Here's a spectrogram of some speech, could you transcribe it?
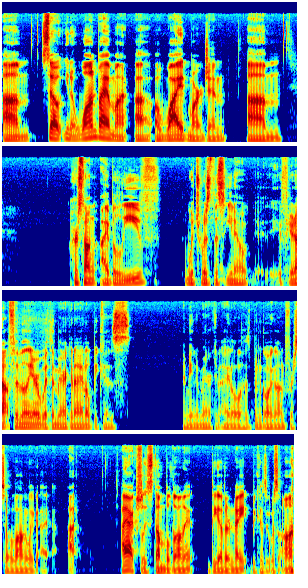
Um, so you know, won by a uh, a wide margin. Um, her song "I Believe," which was this, you know, if you're not familiar with American Idol, because I mean, American Idol has been going on for so long. Like I, I, I actually stumbled on it the other night because it was on,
